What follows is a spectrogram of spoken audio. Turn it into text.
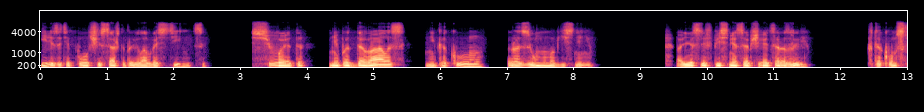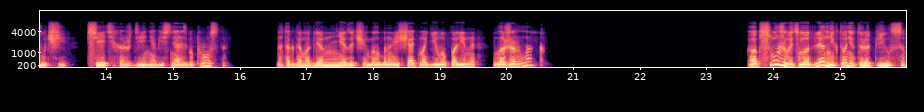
или за те полчаса, что провела в гостинице. Все это не поддавалось никакому разумному объяснению. А если в письме сообщается о разрыве? В таком случае все эти хождения объяснялись бы просто. Но тогда Мадлен незачем было бы навещать могилу Полины Лажерлак. Обслуживать Мадлен никто не торопился.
